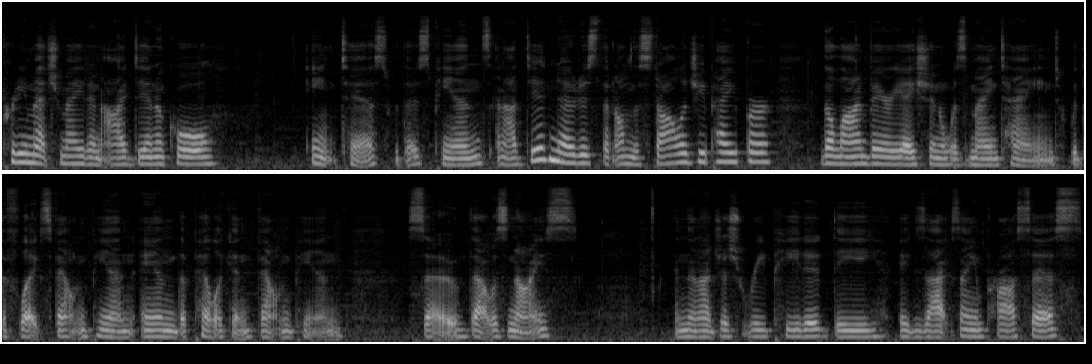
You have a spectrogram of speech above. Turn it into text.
pretty much made an identical ink test with those pens. And I did notice that on the Stalogy paper, the line variation was maintained with the Flex fountain pen and the Pelikan fountain pen. So that was nice. And then I just repeated the exact same process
